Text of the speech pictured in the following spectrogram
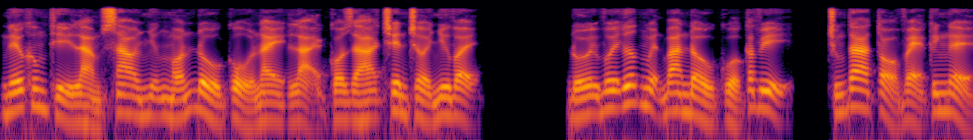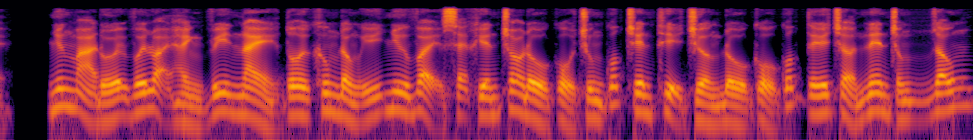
nếu không thì làm sao những món đồ cổ này lại có giá trên trời như vậy. Đối với ước nguyện ban đầu của các vị, chúng ta tỏ vẻ kinh nghệ, nhưng mà đối với loại hành vi này tôi không đồng ý như vậy sẽ khiến cho đồ cổ Trung Quốc trên thị trường đồ cổ quốc tế trở nên trống rỗng,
